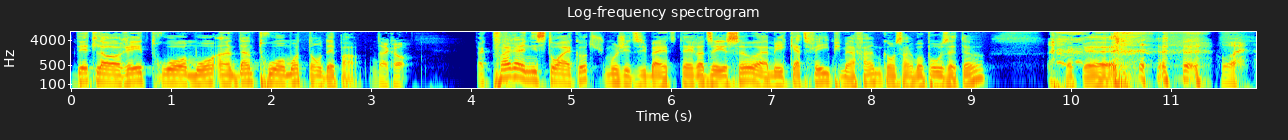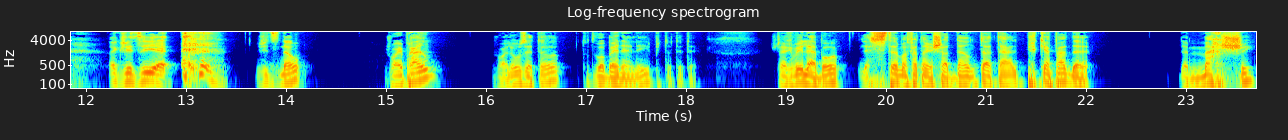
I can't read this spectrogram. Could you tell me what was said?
Déclaré trois mois, en dedans de trois mois de ton départ. D'accord. Fait que pour faire une histoire courte, moi, j'ai dit, ben, tu t'iras dire ça à mes quatre filles puis ma femme qu'on s'en va pas aux États. Fait que, Ouais. fait que j'ai dit, euh, j'ai dit non, je vais y prendre, je vais aller aux États, tout va bien aller, puis tout était. Je suis arrivé là-bas, le système a fait un shutdown total, plus capable de, de marcher.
